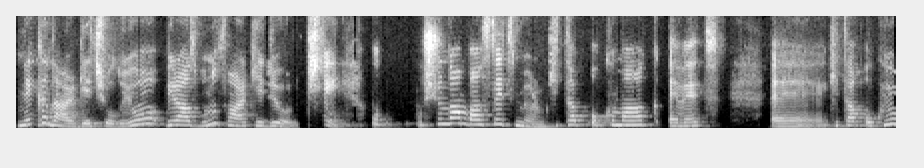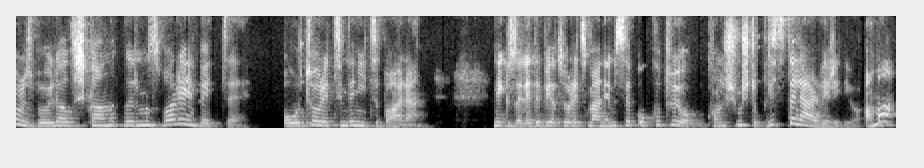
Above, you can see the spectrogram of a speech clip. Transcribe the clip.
ne kadar geç oluyor biraz bunu fark ediyoruz. Şey, bu şundan bahsetmiyorum. Kitap okumak evet e, kitap okuyoruz böyle alışkanlıklarımız var elbette. Orta öğretimden itibaren. Ne güzel edebiyat öğretmenlerimiz hep okutuyor. Konuşmuştuk listeler veriliyor ama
